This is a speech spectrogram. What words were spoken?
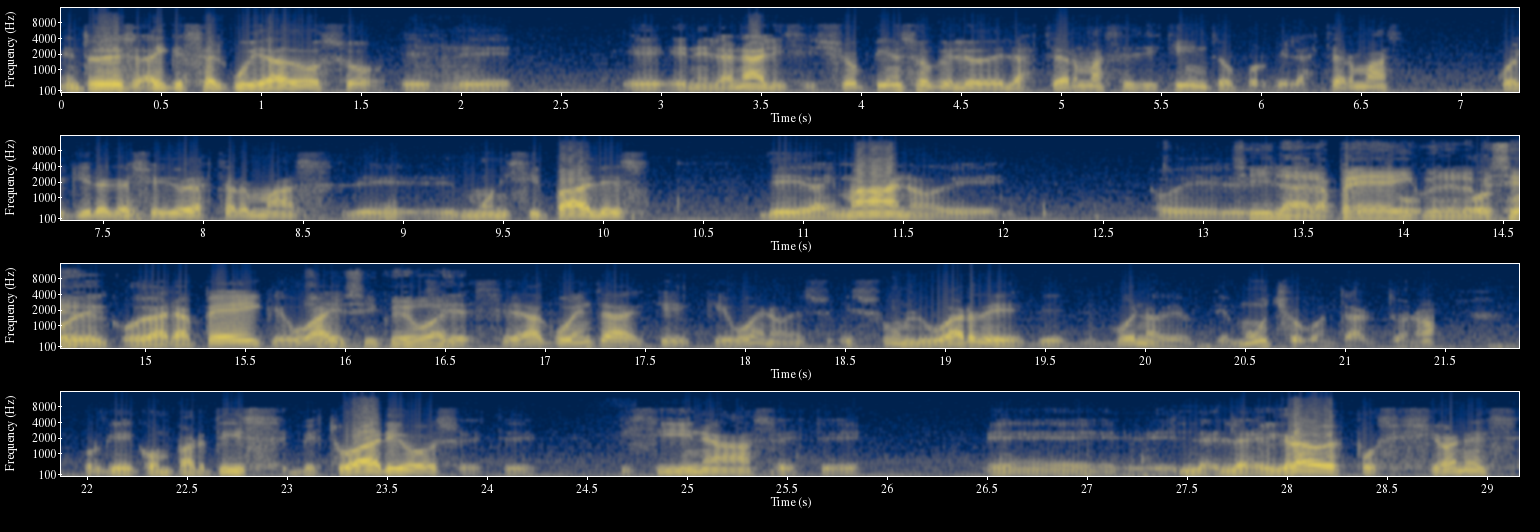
Entonces hay que ser cuidadoso este, eh, en el análisis. Yo pienso que lo de las termas es distinto, porque las termas, cualquiera que haya ido a las termas de, municipales de Daimán o de... O sí, la Arapey, o, lo que sea. O de, o de Arapey, que guay, Se, da cuenta que, que bueno, es, es, un lugar de, bueno de, mucho contacto, ¿no? Porque compartís vestuarios, este, piscinas, este, eh, el grado de exposición es,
